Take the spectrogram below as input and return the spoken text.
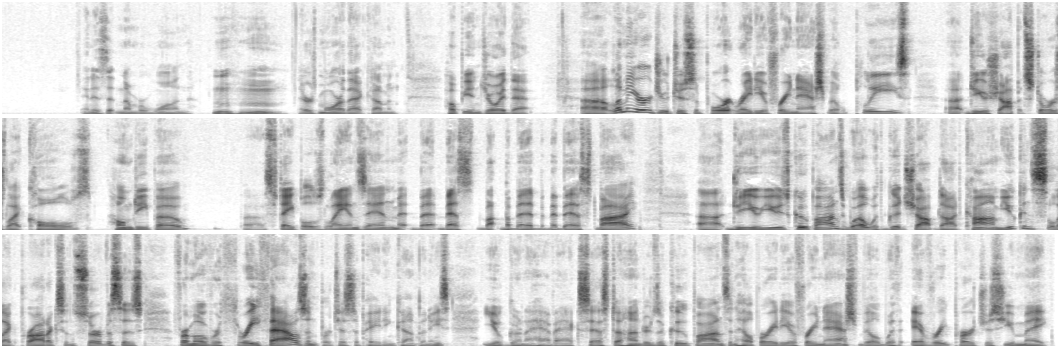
And is it number one? Mm-hmm. There's more of that coming. Hope you enjoyed that. Uh, let me urge you to support Radio Free Nashville. Please uh, do you shop at stores like Kohl's, Home Depot, uh, Staples, Land's End, Best, Best Buy? Uh, do you use coupons? Well, with goodshop.com, you can select products and services from over 3,000 participating companies. You're going to have access to hundreds of coupons and help Radio Free Nashville with every purchase you make.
